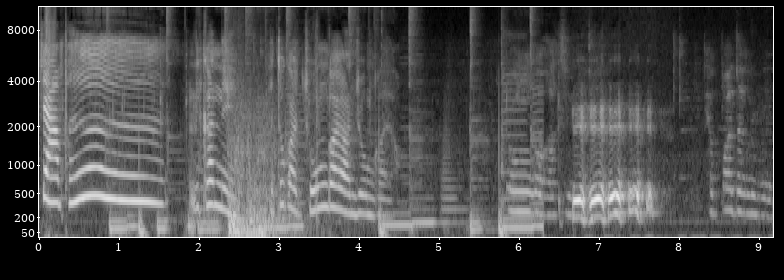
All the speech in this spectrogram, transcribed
점프. 리카님, 에토가 좋은가요, 안 좋은가요? 혓바닥을 보여.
